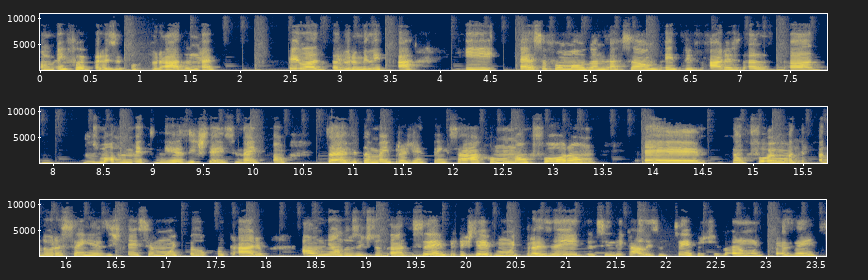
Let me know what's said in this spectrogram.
também foi preso e torturado, né, pela ditadura militar, e essa foi uma organização dentre várias das, da, dos movimentos de resistência, né, então serve também para a gente pensar como não foram, é, não foi uma ditadura sem resistência, muito pelo contrário, a União dos Estudantes sempre esteve muito presente, os sindicalismos sempre estiveram muito presentes,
